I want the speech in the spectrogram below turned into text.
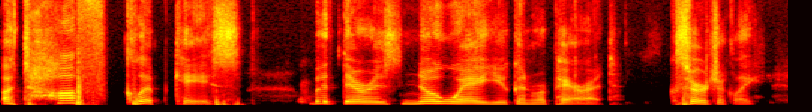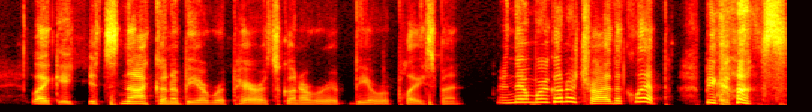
a tough clip case, but there is no way you can repair it surgically. Like it, it's not going to be a repair; it's going to re- be a replacement. And then we're going to try the clip because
